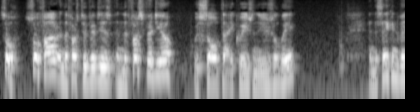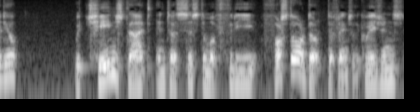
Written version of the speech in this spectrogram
So, so far in the first two videos, in the first video, we solved that equation the usual way. In the second video, we changed that into a system of three first order differential equations,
